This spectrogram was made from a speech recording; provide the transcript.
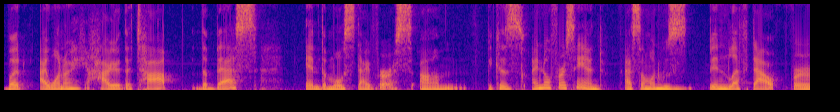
but i want to hire the top the best and the most diverse um, because I know firsthand, as someone who's been left out for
